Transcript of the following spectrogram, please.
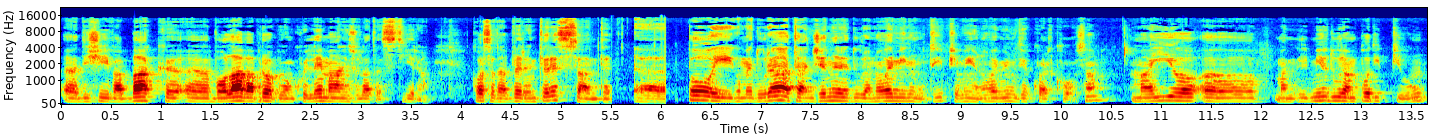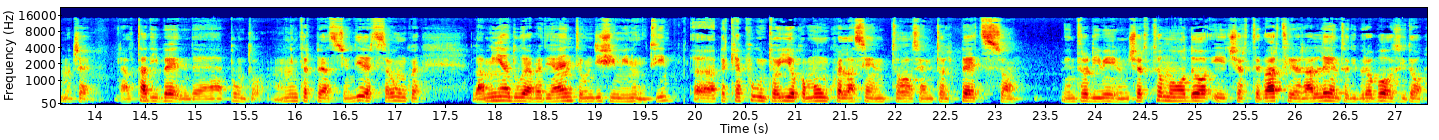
eh, diceva Bach eh, volava proprio con quelle mani sulla tastiera, cosa davvero interessante. Eh, poi come durata in genere dura 9 minuti, più o meno 9 minuti e qualcosa, ma io, eh, ma il mio dura un po' di più, cioè in realtà dipende, eh, appunto un'interpretazione diversa, comunque la mia dura praticamente 11 minuti, perché appunto io comunque la sento, sento il pezzo dentro di me in un certo modo e certe parti le rallento di proposito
